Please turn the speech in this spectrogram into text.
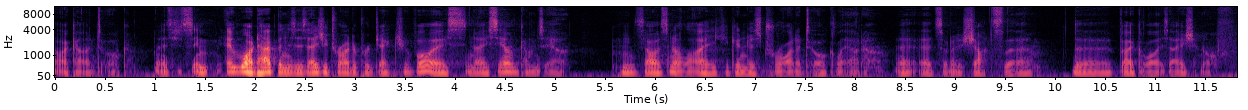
I can't talk. That's just and what happens is as you try to project your voice, no sound comes out. And so it's not like you can just try to talk louder. It, it sort of shuts the the vocalization off.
